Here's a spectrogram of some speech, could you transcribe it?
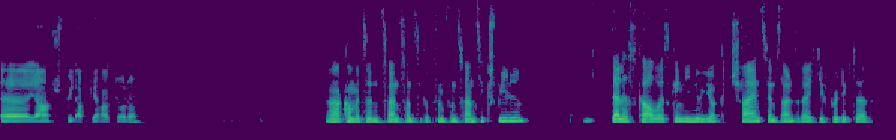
Äh, ja, Spiel abgehakt, oder? Ja, kommen wir zu den 22.25 Spielen. Dallas Cowboys gegen die New York Giants. Wir haben es alle richtig predicted.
